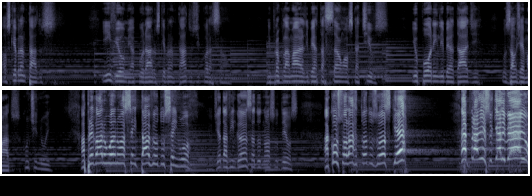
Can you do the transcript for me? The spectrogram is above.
aos quebrantados, e enviou-me a curar os quebrantados de coração, e proclamar a libertação aos cativos, e o pôr em liberdade os algemados. Continue. A pregar o ano aceitável do Senhor, o dia da vingança do nosso Deus, a consolar todos os que é para isso que ele veio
